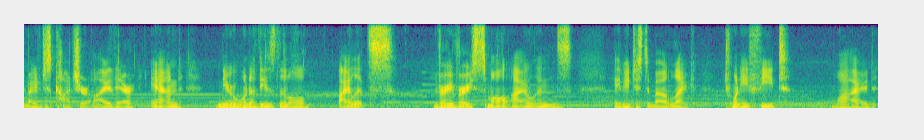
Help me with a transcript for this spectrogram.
Might have just caught your eye there. And near one of these little islets, very, very small islands, maybe just about like 20 feet wide,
